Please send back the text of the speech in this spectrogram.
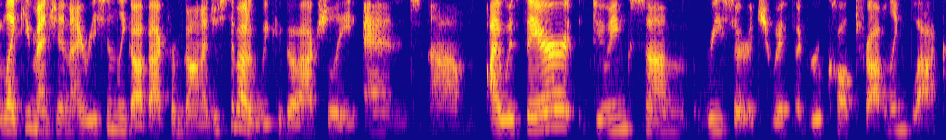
Like you mentioned, I recently got back from Ghana just about a week ago, actually, and um, I was there doing some research with a group called Traveling Black.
